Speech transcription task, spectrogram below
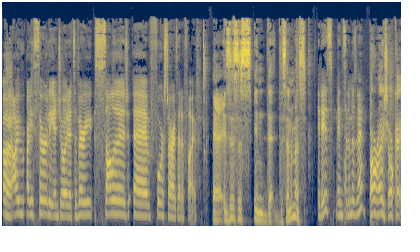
Uh, I I thoroughly enjoyed it. It's a very solid uh, four stars out of five. Uh, is this in the, the cinemas? It is in cinemas now. All right, okay.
